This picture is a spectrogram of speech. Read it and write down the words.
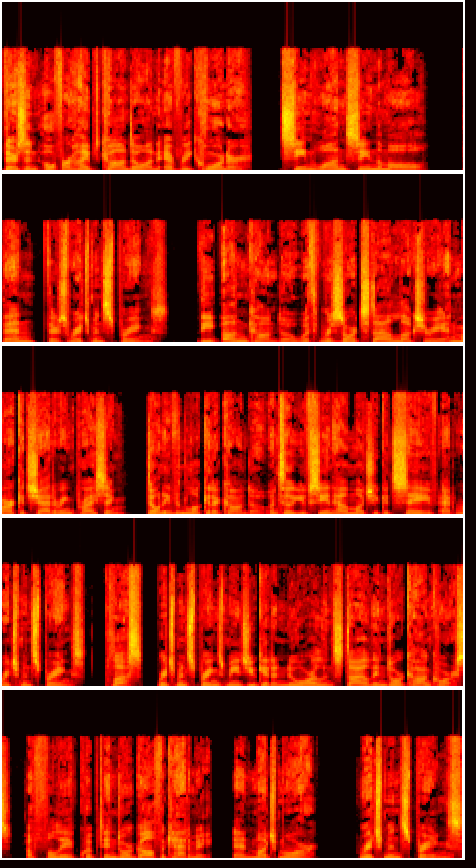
There's an overhyped condo on every corner. Seen one, seen them all. Then there's Richmond Springs, the uncondo with resort style luxury and market shattering pricing. Don't even look at a condo until you've seen how much you could save at Richmond Springs. Plus, Richmond Springs means you get a New Orleans style indoor concourse, a fully equipped indoor golf academy, and much more. Richmond Springs.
